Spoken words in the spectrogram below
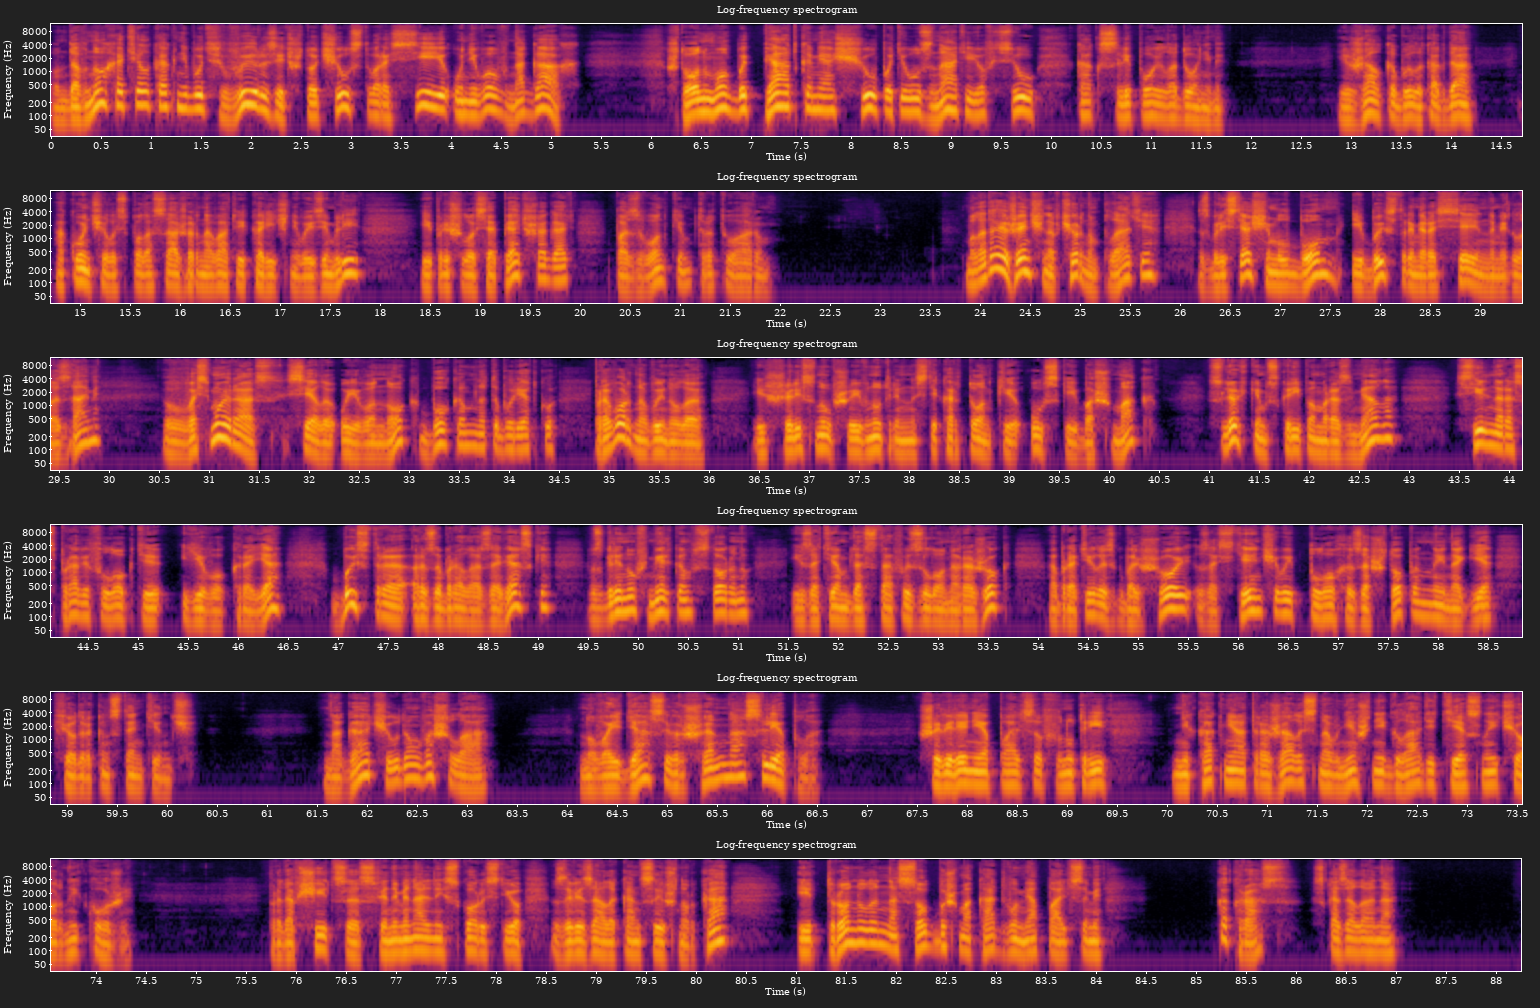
Он давно хотел как-нибудь выразить, что чувство России у него в ногах, что он мог бы пятками ощупать и узнать ее всю, как слепой ладонями. И жалко было, когда окончилась полоса жерноватой коричневой земли, и пришлось опять шагать по звонким тротуарам. Молодая женщина в черном платье, с блестящим лбом и быстрыми рассеянными глазами, в восьмой раз села у его ног боком на табуретку, проворно вынула из шелестнувшей внутренности картонки узкий башмак, с легким скрипом размяла, сильно расправив локти его края, быстро разобрала завязки, взглянув мельком в сторону — и затем, достав из лона рожок, обратилась к большой, застенчивой, плохо заштопанной ноге Федора Константиновича. Нога чудом вошла, но, войдя, совершенно ослепла. Шевеление пальцев внутри никак не отражалось на внешней глади тесной черной кожи. Продавщица с феноменальной скоростью завязала концы шнурка — и тронула носок башмака двумя пальцами. Как раз, сказала она.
